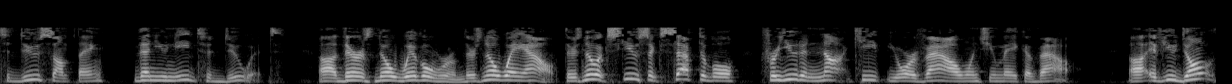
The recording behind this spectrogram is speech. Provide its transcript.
to do something, then you need to do it. Uh, there's no wiggle room. There's no way out. There's no excuse acceptable for you to not keep your vow once you make a vow. Uh, if you don't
